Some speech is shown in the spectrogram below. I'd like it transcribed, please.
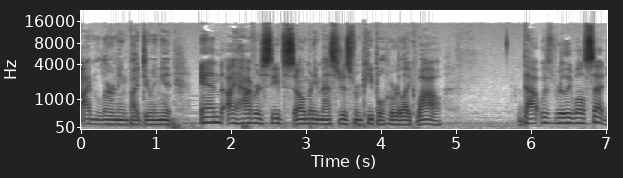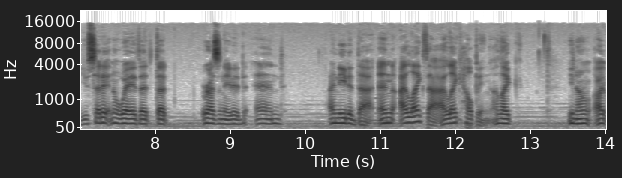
I'm learning by doing it. And I have received so many messages from people who are like, wow, that was really well said. You said it in a way that, that resonated and I needed that. And I like that. I like helping. I like, you know, I,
